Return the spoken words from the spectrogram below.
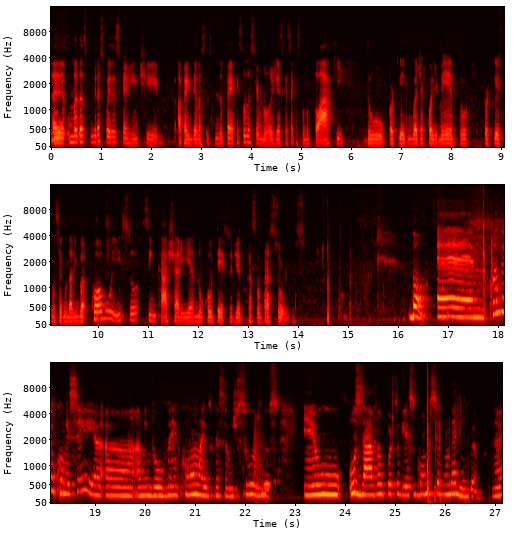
É, uma das primeiras coisas que a gente aprendeu nessa disciplina foi a questão das terminologias, que é essa questão do plaque, do português língua de acolhimento, português como segunda língua, como isso se encaixaria no contexto de educação para surdos? Bom, é, quando eu comecei a, a, a, me envolver com a educação de surdos, eu usava o português como segunda língua, né?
